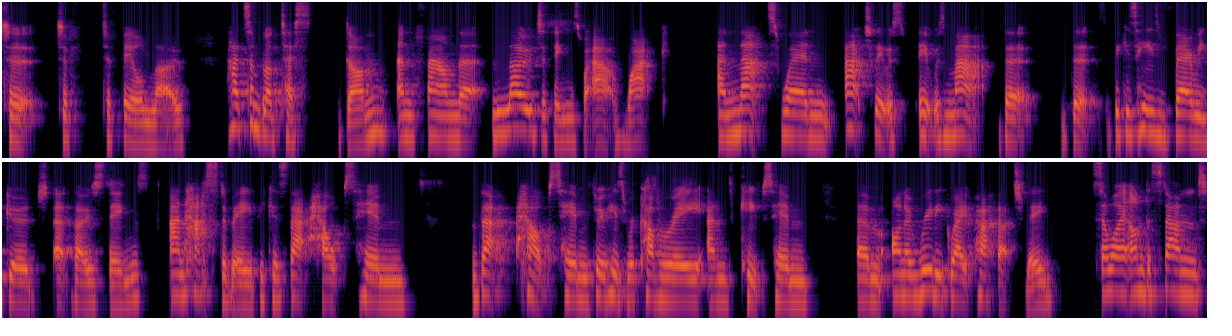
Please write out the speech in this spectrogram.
to to, to feel low. Had some blood tests done and found that loads of things were out of whack. And that's when actually it was it was Matt that that because he's very good at those things and has to be because that helps him that helps him through his recovery and keeps him um, on a really great path actually so i understand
